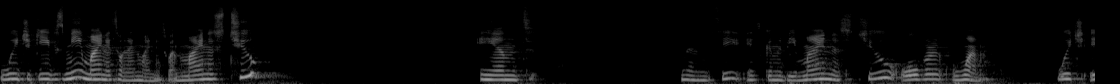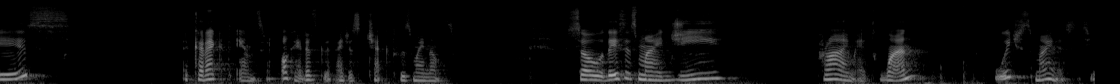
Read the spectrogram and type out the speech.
which gives me minus 1 and minus 1, minus 2. And let me see, it's going to be minus 2 over 1, which is a correct answer. Okay, that's good. I just checked with my notes. So this is my g prime at 1, which is minus 2.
